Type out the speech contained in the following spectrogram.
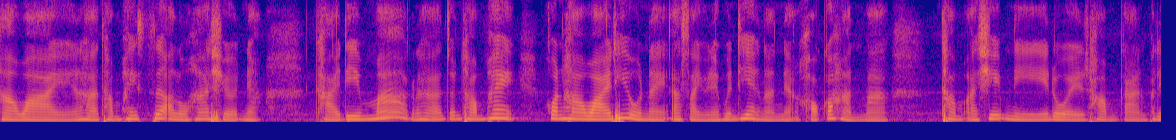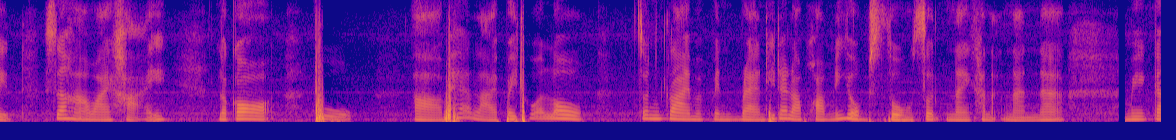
ฮาวายนะคะทำให้เสื้อ Aloha Shirt เนี่ยขายดีมากนะคะจนทำให้คนฮาวายที่อยู่ในอาศัยอยู่ในพื้นที่อย่างนั้นเนี่ยเขาก็หันมาทำอาชีพนี้โดยทำการผลิตเสื้อฮาวายขาย แล้วก็ถูกแพร่หลายไปทั่วโลก จนกลายมาเป็นแบรนด์ที่ได้รับความนิยมสูงสุดในขณะนั้นนะมีก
